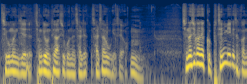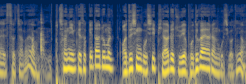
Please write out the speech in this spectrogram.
지금은 이제 정계 은퇴하시고는 잘, 잘 살고 계세요. 음. 지난 시간에 그 부처님 얘기 잠깐 했었잖아요. 부처님께서 깨달음을 얻으신 곳이 비하르주의 보드가야라는 곳이거든요.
